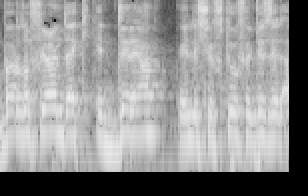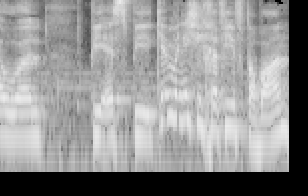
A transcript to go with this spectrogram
برضه في عندك الدرع اللي شفتوه في الجزء الأول PSP كم من إشي خفيف طبعا.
